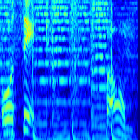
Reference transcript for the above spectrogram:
Oh, sit. Boom.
